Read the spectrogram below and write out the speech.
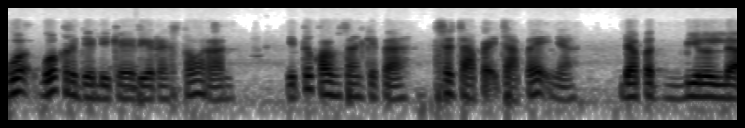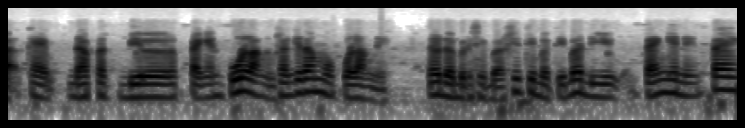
gua gua kerja di kayak di restoran. Itu kalau misalnya kita secapek capeknya dapat bill da, kayak dapat bill pengen pulang. Misalnya kita mau pulang nih kita udah bersih bersih tiba-tiba ditengin nih teng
